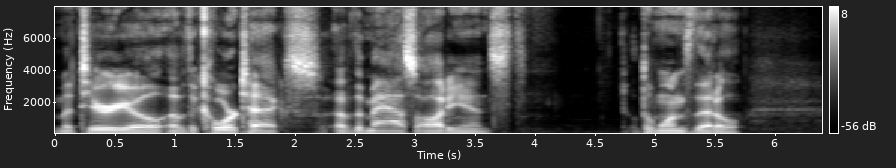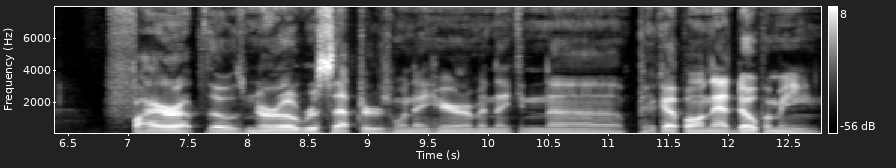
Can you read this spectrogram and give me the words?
material of the cortex of the mass audience, the ones that'll fire up those neuroreceptors when they hear them and they can uh, pick up on that dopamine.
